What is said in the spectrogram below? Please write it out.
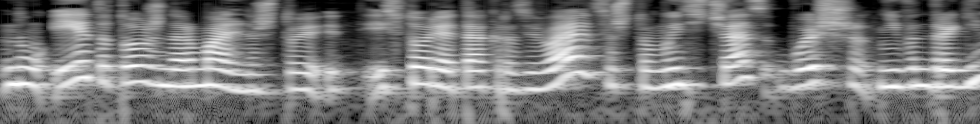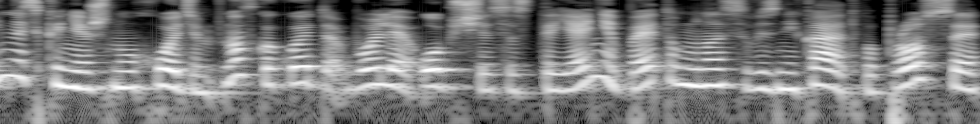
Ну, и это тоже нормально, что история так развивается, что мы сейчас больше не в андрогинность, конечно, уходим, но в какое-то более общее состояние, поэтому у нас возникают вопросы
